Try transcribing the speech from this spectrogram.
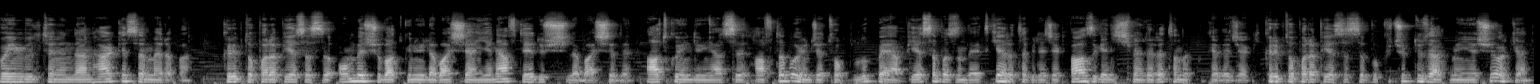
Coin Bülteni'nden herkese merhaba. Kripto para piyasası 15 Şubat günüyle başlayan yeni haftaya düşüş ile başladı. Altcoin dünyası hafta boyunca topluluk veya piyasa bazında etki yaratabilecek bazı gelişmelere tanıklık edecek. Kripto para piyasası bu küçük düzeltmeyi yaşıyorken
